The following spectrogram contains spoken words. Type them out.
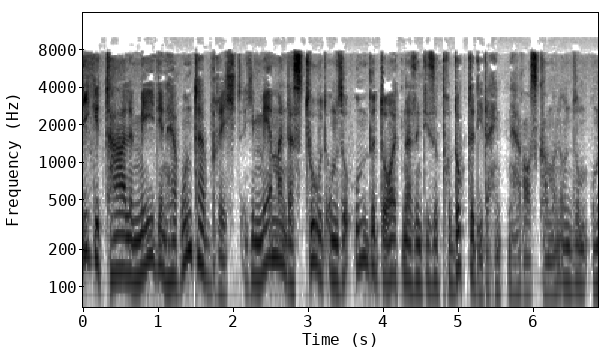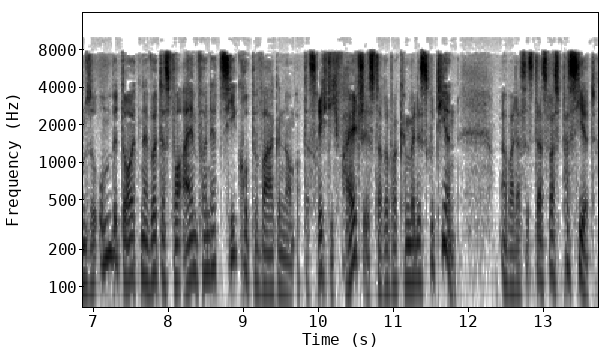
digitale Medien herunterbricht, je mehr man das tut, umso unbedeutender sind diese Produkte, die da hinten herauskommen. Und umso, umso unbedeutender wird das vor allem von der Zielgruppe wahrgenommen. Ob das richtig falsch ist, darüber können wir diskutieren. Aber das ist das, was passiert.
